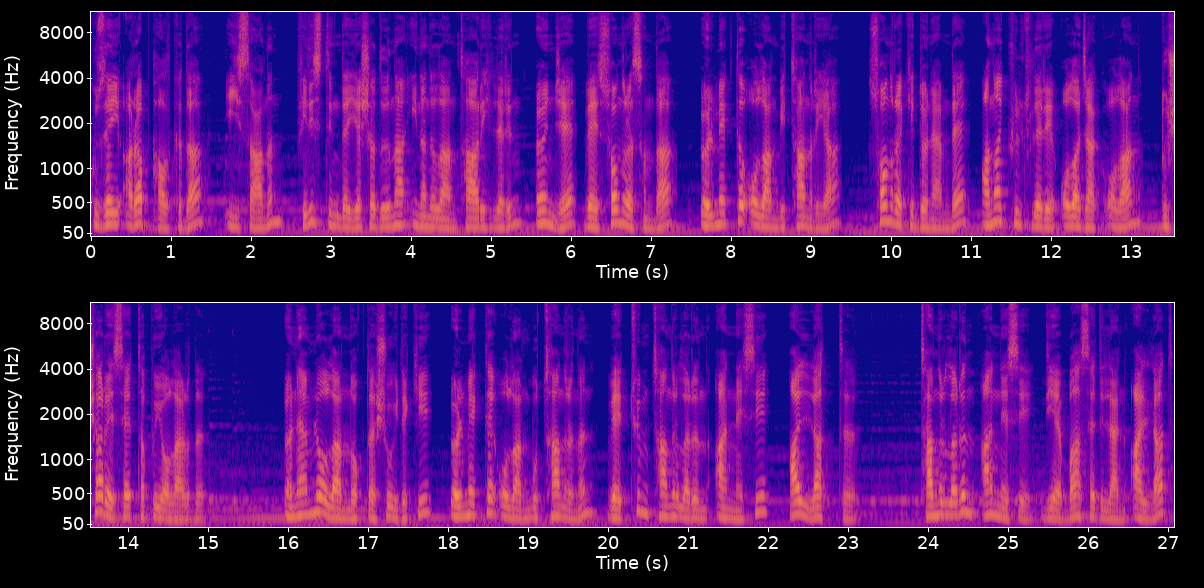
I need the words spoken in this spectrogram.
Kuzey Arap halkı da İsa'nın Filistin'de yaşadığına inanılan tarihlerin önce ve sonrasında ölmekte olan bir tanrıya, sonraki dönemde ana kültleri olacak olan Duşares'e tapıyorlardı. Önemli olan nokta şuydu ki ölmekte olan bu tanrının ve tüm tanrıların annesi Allat'tı. Tanrıların annesi diye bahsedilen Allat,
